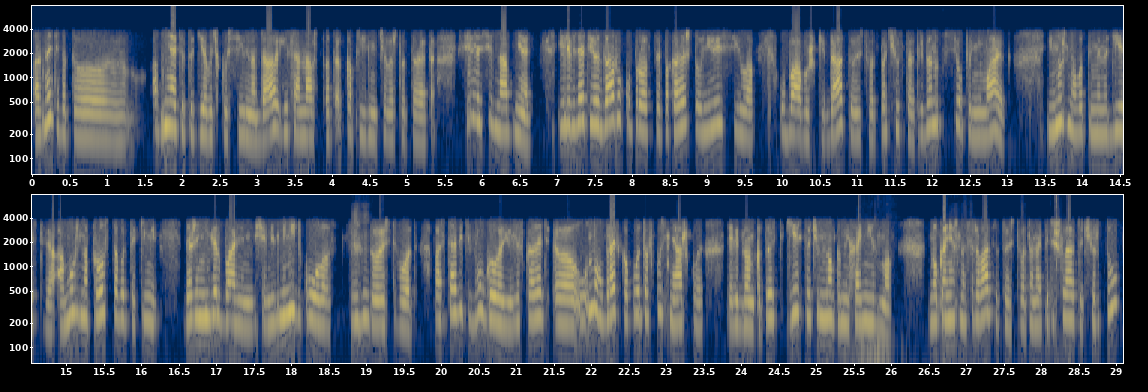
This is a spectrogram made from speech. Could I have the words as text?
знаете, вот э, обнять эту девочку сильно, да, если она что-то капризничала, что-то это, сильно-сильно обнять. Или взять ее за руку просто и показать, что у нее есть сила у бабушки, да, то есть вот почувствовать. Ребенок все понимает. Не нужно вот именно действия, а можно просто вот такими даже невербальными вещами изменить голос – Мгм. То есть вот поставить в угол ее или сказать, э, ну, убрать какую-то вкусняшку для ребенка. То есть есть очень много механизмов. Но, конечно, срываться, то есть вот она перешла эту черту,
